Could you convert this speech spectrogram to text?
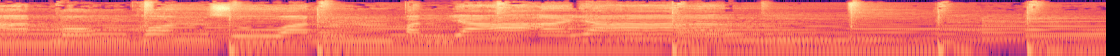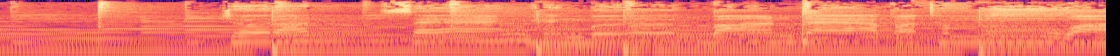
าดมงคลสุวรรณปัญญาอาญาน จะรัดแสงแห่งเบิกบานแต่ประทำไว้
